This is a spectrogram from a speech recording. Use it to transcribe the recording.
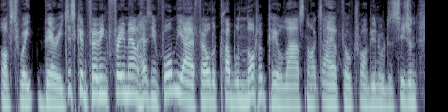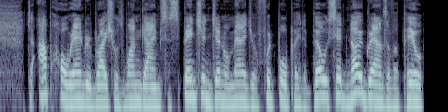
of sweet berry. Just confirming, Fremantle has informed the AFL the club will not appeal last night's AFL tribunal decision to uphold Andrew Brayshaw's one-game suspension. General Manager of Football, Peter Bell, said no grounds of appeal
